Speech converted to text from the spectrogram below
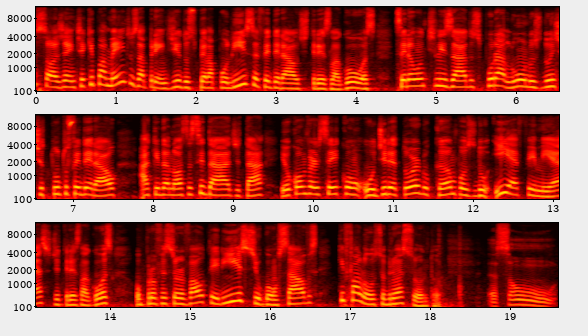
só, gente, equipamentos apreendidos pela Polícia Federal de Três Lagoas serão utilizados por alunos do Instituto Federal aqui da nossa cidade, tá? Eu conversei com o diretor do campus do IFMS de Três Lagoas, o professor Valterício Gonçalves, que falou sobre o assunto. É, são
